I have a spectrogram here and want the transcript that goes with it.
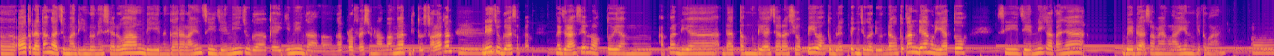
eh, oh ternyata nggak cuma di Indonesia doang, di negara lain si Jenny juga kayak gini, nggak nggak profesional banget gitu. Soalnya kan dia Hmm. juga sempat ngejelasin waktu yang apa dia datang di acara Shopee waktu Blackpink juga diundang tuh kan dia ngeliat tuh si Jenny katanya beda sama yang lain gitu kan Oh.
